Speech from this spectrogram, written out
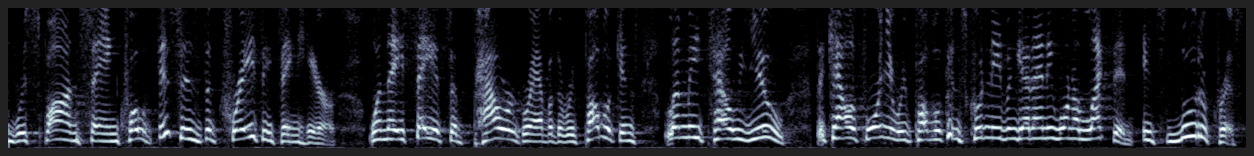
responds saying, quote, this is the crazy thing here. When they say it's a power grab of the Republicans, let me tell you, the California Republicans couldn't even get anyone elected. It's ludicrous.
